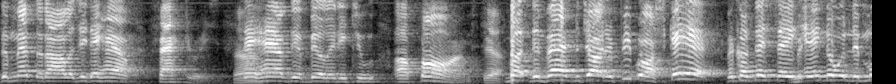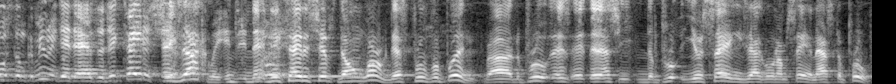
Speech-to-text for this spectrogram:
the methodology, they have factories. They have the ability to uh, farms. Yeah. But the vast majority of people are scared because they say they know in the Muslim community that there's a dictatorship. Exactly. It- it- Dictatorships don't work. That's proof of pudding. Uh, the proof is it, that's the proof. You're saying exactly what I'm saying. That's the proof.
